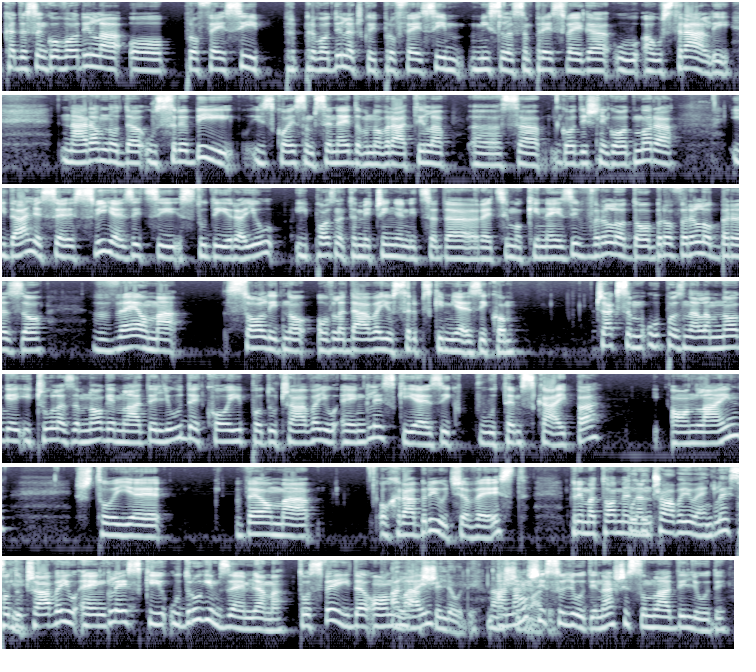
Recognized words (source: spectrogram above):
Kada sam govorila o profesiji, pr prevodilačkoj profesiji, mislila sam pre svega u Australiji. Uh, Naravno da u Srbiji iz koje sam se nedavno vratila uh, sa godišnjeg odmora i dalje se svi jezici studiraju i poznata mi je činjenica da recimo kinezi vrlo dobro, vrlo brzo, veoma solidno ovladavaju srpskim jezikom. Čak sam upoznala mnoge i čula za mnoge mlade ljude koji podučavaju engleski jezik putem Skype-a online – što je veoma ohrabrujuća vest. Prema tome podučavaju engleski. Podučavaju engleski u drugim zemljama. To sve ide online. A naši ljudi, naši A naši mladi. su ljudi, naši su mladi ljudi.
